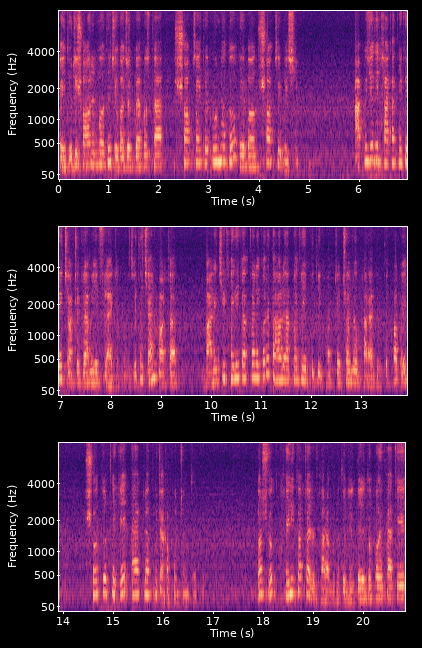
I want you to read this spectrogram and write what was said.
এই দুটি শহরের মধ্যে যোগাযোগ ব্যবস্থা সবচাইতে উন্নত এবং সবচেয়ে বেশি। আপনি যদি ঢাকা থেকে চট্টগ্রামে ফ্লাইটে করে যেতে চান, অর্থাৎ বাণিজ্যিক হেলিকপ্টারে করে, তাহলে আপনাকে প্রতি ঘণ্টার জন্য ভাড়া দিতে হবে সত্তর থেকে এক লক্ষ টাকা পর্যন্ত। দর্শক, হেলিকপ্টার ভাড়া মূলত নির্ধারিত হয়ে থাকে,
